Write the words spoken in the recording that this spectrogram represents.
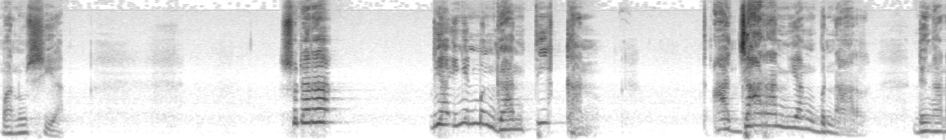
manusia. Saudara, dia ingin menggantikan ajaran yang benar dengan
